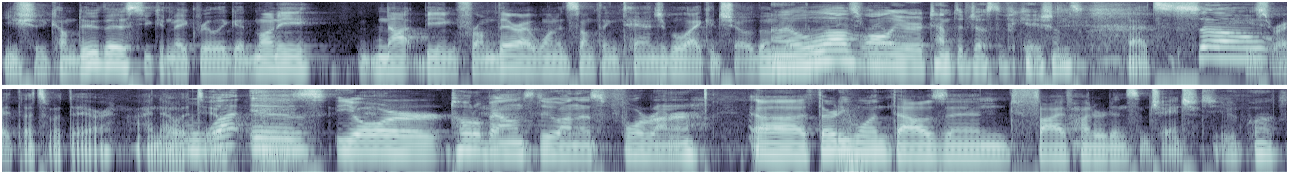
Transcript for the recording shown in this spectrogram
you should come do this. You can make really good money." Not being from there, I wanted something tangible I could show them. I love all real. your attempted justifications. That's So- he's right. That's what they are. I know it too. What is your total balance due on this Forerunner? Uh, thirty-one thousand five hundred and some change. Dude, what?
